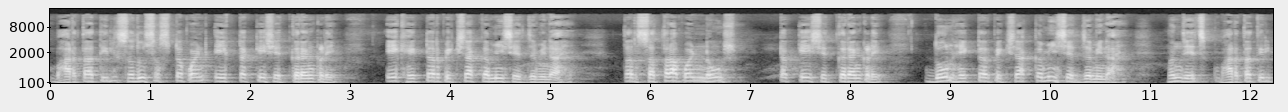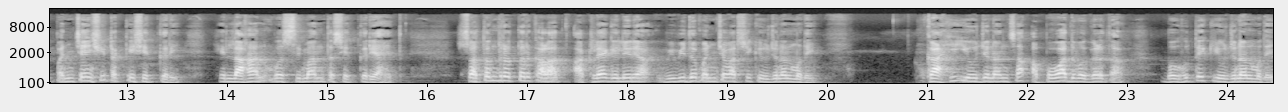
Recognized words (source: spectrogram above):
भारतातील सदुसष्ट पॉईंट एक टक्के शेतकऱ्यांकडे एक हेक्टरपेक्षा कमी शेतजमीन आहे. तर सतरा पॉईंट नऊ टक्के शेतकऱ्यांकडे दोन हेक्टरपेक्षा कमी शेतजमीन आहे. म्हणजेच भारतातील पंच्याऐंशी टक्के शेतकरी हे लहान व सीमांत शेतकरी आहेत. स्वातंत्र्योत्तर काळात आखल्या गेलेल्या विविध पंचवार्षिक योजनांमध्ये काही योजनांचा अपवाद वगळता बहुतेक योजनांमध्ये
